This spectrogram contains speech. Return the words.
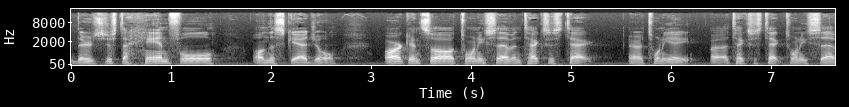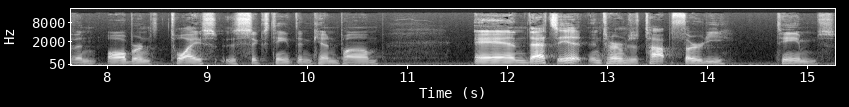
there's just a handful on the schedule. Arkansas 27, Texas Tech uh, 28, uh, Texas Tech 27, Auburn twice is 16th in KenPom, and that's it in terms of top 30 teams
